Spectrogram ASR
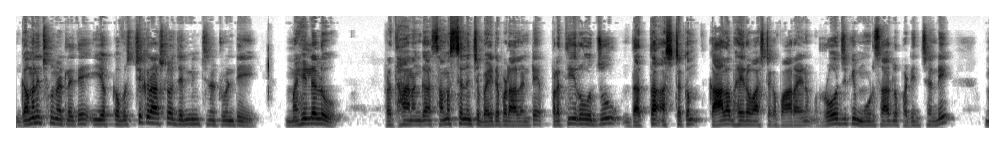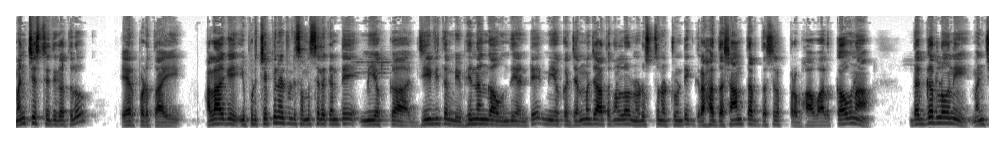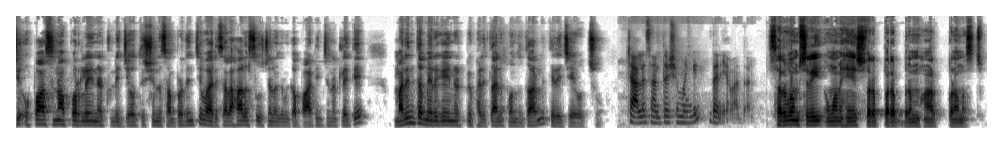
గమనించుకున్నట్లయితే ఈ యొక్క వృశ్చిక రాశిలో జన్మించినటువంటి మహిళలు ప్రధానంగా సమస్యల నుంచి బయటపడాలంటే ప్రతిరోజు దత్త అష్టకం కాలభైరవాష్టక పారాయణం రోజుకి మూడు సార్లు పఠించండి. మంచి స్థితిగతులు ఏర్పడతాయి. అలాగే ఇప్పుడు చెప్పినటువంటి సమస్యల కంటే మీ యొక్క జీవితం విభిన్నంగా ఉంది అంటే మీ యొక్క జన్మజాతకంలో నడుస్తున్నటువంటి గ్రహ దశాంతర దశల ప్రభావాలు. కావున దగ్గరలోని మంచి ఉపాసనా పొరలైనటువంటి జ్యోతిష్యులను సంప్రదించి వారి సలహాలు సూచనలు కనుక పాటించినట్లయితే మరింత మెరుగైనటువంటి ఫలితాన్ని పొందుతారని తెలియజేయవచ్చు చాలా సంతోషం అండి ధన్యవాదాలు. సర్వం శ్రీ ఉమమహేశ్వర పరబ్రహ్మార్పణమస్తు.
